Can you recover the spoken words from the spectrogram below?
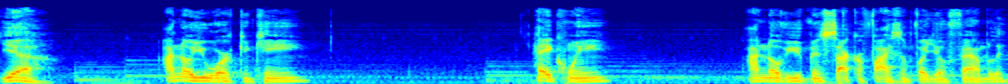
Yeah, I know you working, King. Hey, Queen. I know you've been sacrificing for your family.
